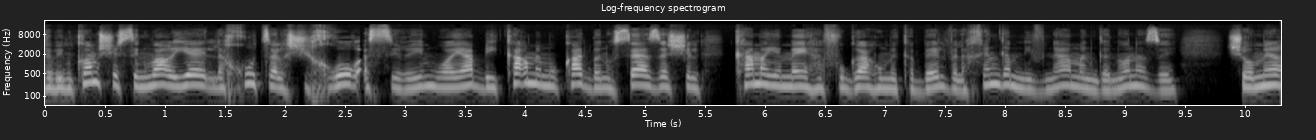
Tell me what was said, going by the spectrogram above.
ובמקום שסינואר יהיה לחוץ על שחרור אסירים, הוא היה בעיקר ממוקד בנושא הזה של כמה ימי הפוגה הוא מקבל, ולכן גם נבנה המנגנון הזה, שאומר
